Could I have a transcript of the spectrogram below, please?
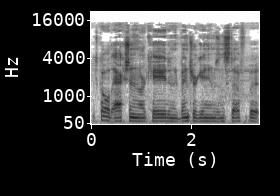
it's called action and arcade and adventure games and stuff, but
